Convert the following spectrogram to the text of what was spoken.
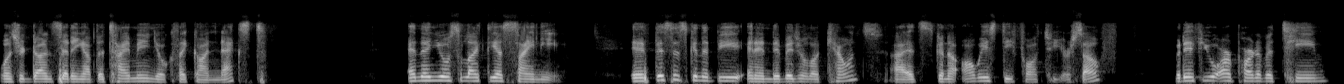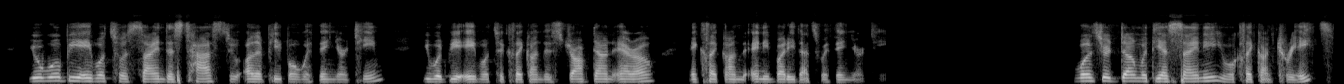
Once you're done setting up the timing, you'll click on next and then you'll select the assignee. If this is going to be an individual account, uh, it's going to always default to yourself. But if you are part of a team, you will be able to assign this task to other people within your team. You would be able to click on this drop down arrow and click on anybody that's within your team. Once you're done with the assignee, you will click on create.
